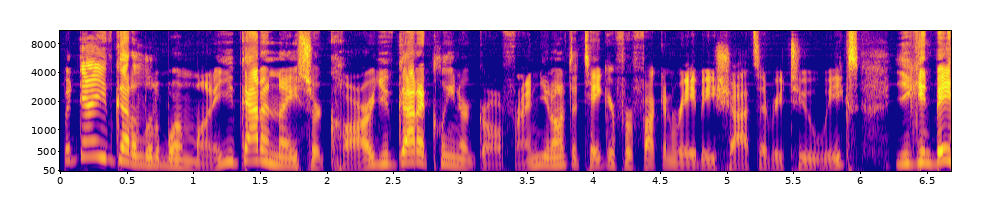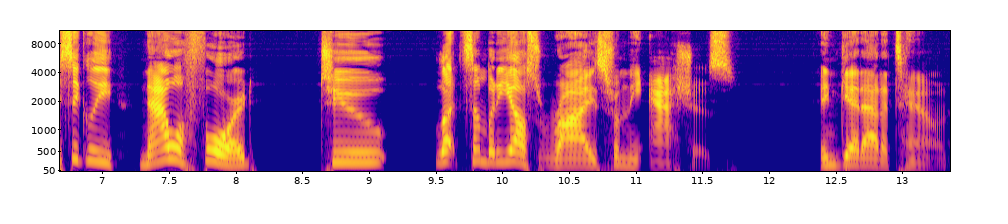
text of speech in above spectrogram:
But now you've got a little more money. You've got a nicer car. You've got a cleaner girlfriend. You don't have to take her for fucking rabies shots every two weeks. You can basically now afford to let somebody else rise from the ashes and get out of town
